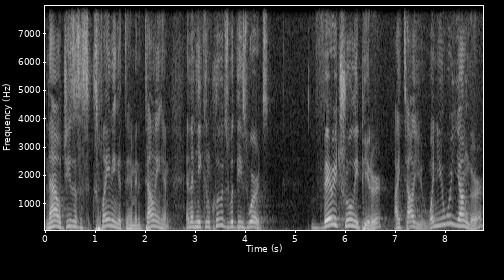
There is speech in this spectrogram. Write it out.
now Jesus is explaining it to him and telling him. And then he concludes with these words Very truly, Peter, I tell you, when you were younger,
